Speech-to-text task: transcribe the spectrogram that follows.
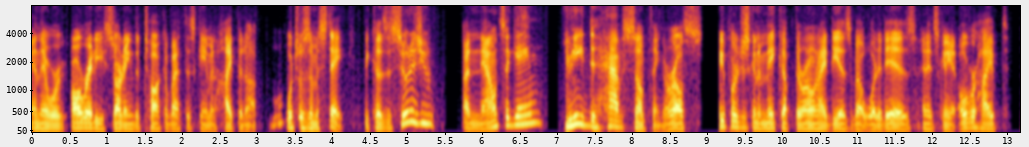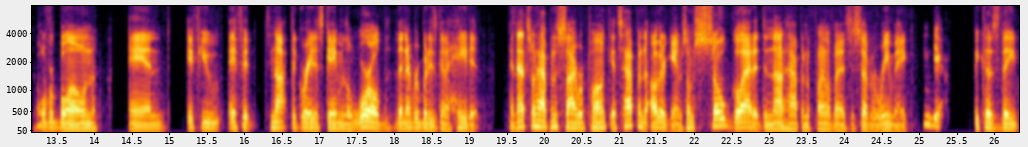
and they were already starting to talk about this game and hype it up Mhm. which was a mistake because as soon as you announce a game you need to have something or else people are just going to make up their own ideas about what it is and it's going to get overhyped overblown and if you if it's not the greatest game in the world then everybody's going to hate it and that's what happened to cyberpunk it's happened to other games i'm so glad it did not happen to final fantasy 7 remake Yeah. Because they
